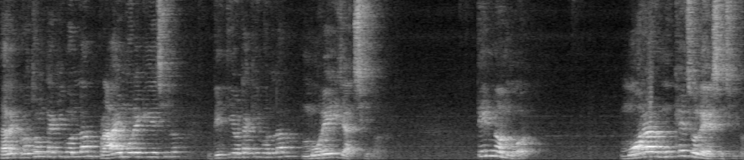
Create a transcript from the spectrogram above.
তাহলে প্রথমটা কি বললাম? প্রায় মরে গিয়েছিল। দ্বিতীয়টা কি বললাম? মরেই যাচ্ছিল। তিন নম্বর মরার মুখে চলে এসেছিল।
